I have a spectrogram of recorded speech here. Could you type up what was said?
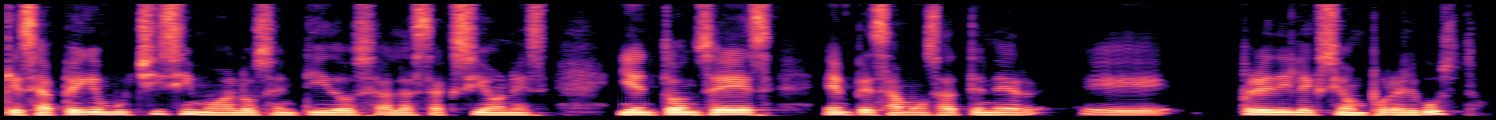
que se apegue muchísimo a los sentidos, a las acciones, y entonces empezamos a tener eh, predilección por el gusto.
